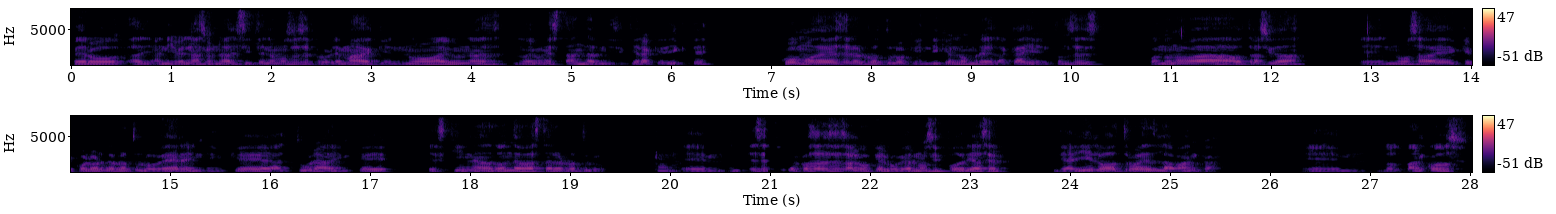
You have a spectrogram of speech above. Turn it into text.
pero a, nivel nacional sí tenemos ese problema de que no hay, una, no hay un estándar ni siquiera que dicte cómo debe ser el rótulo que indique el nombre de la calle. Entonces, cuando uno va a otra ciudad, eh, no sabe qué color de rótulo ver, en, en, qué altura, en qué esquina, dónde va a estar el rótulo. Em, ese tipo de cosas es algo que el gobierno sí podría hacer. De ahí lo otro es la banca. Em, los bancos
